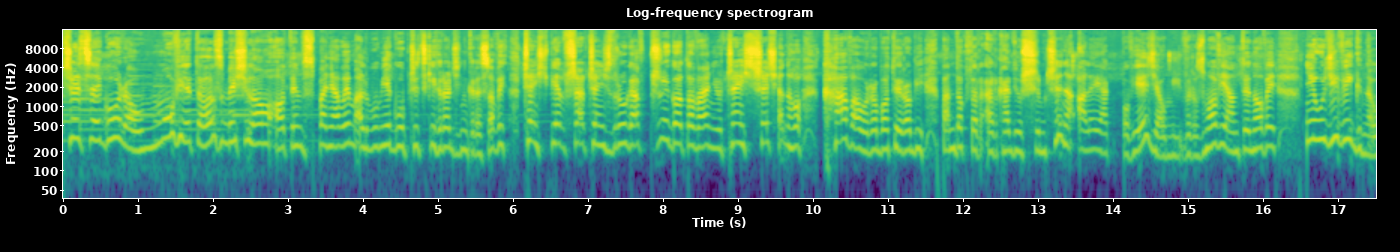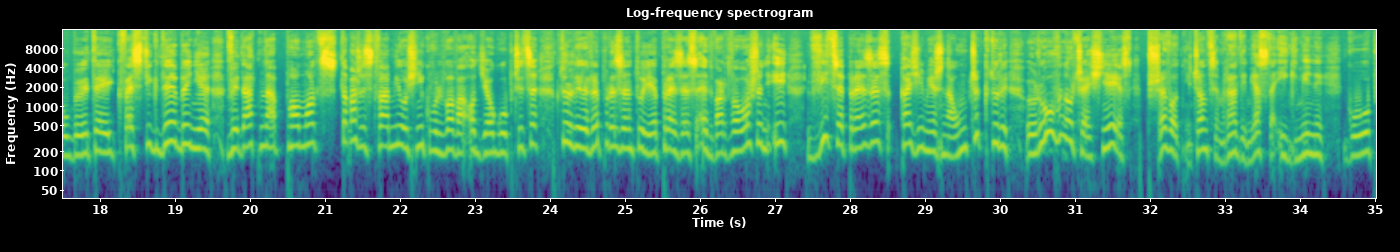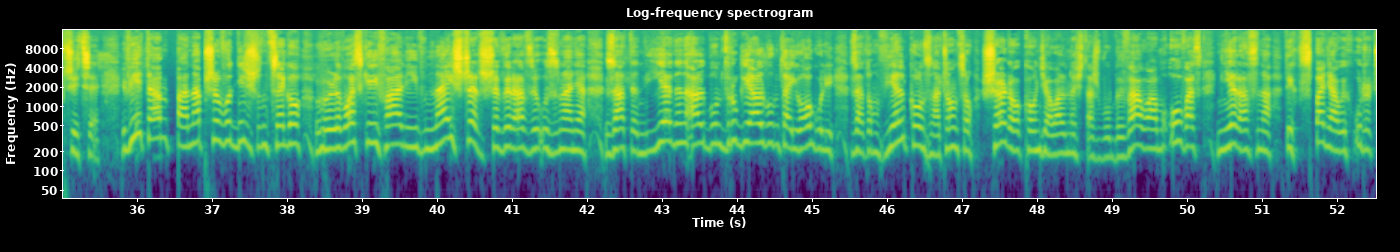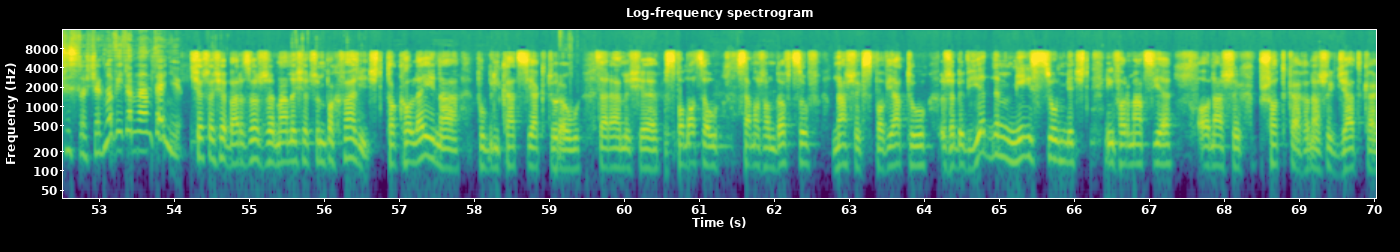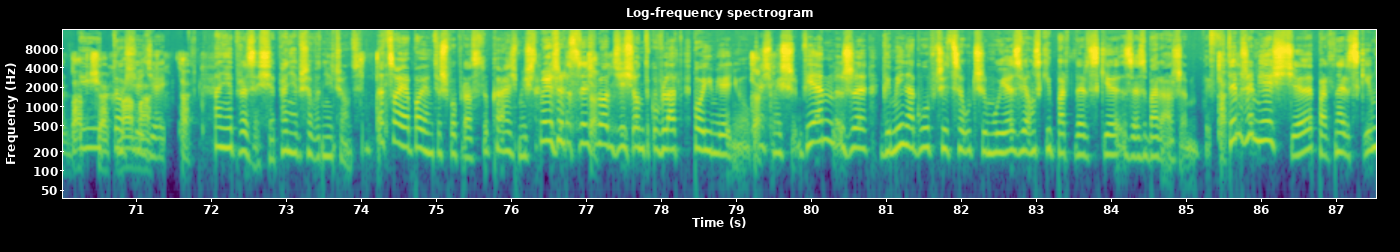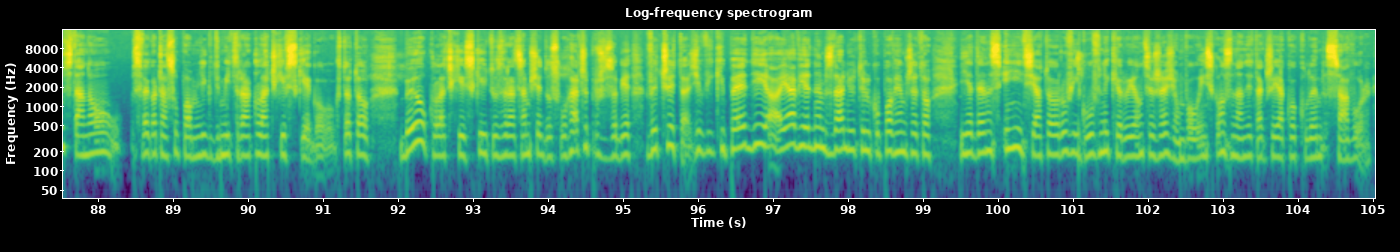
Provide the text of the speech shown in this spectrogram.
Głupczyce górą. Mówię to z myślą o tym wspaniałym albumie głupczyckich rodzin kresowych. Część pierwsza, część druga w przygotowaniu, część trzecia, no kawał roboty robi pan doktor Arkadiusz Szymczyna, ale jak powiedział mi w rozmowie antynowej, nie udźwignąłby tej kwestii, gdyby nie wydatna pomoc Towarzystwa Miłośników Lwowa Oddział Głupczyce, który reprezentuje prezes Edward Wołoszyn i wiceprezes Kazimierz Naum Dworczyk, który równocześnie jest przewodniczącym Rady Miasta i Gminy Głupczyce. Witam pana przewodniczącego w lwowskiej fali w najszczersze wyrazy uznania za ten jeden album, drugi album, ta i ogóli za tą wielką, znaczącą, szeroką działalność też bywałam u was nieraz na tych wspaniałych uroczystościach. No witam na antenie. Cieszę się bardzo, że mamy się czym pochwalić. To kolejna publikacja, którą staramy się z pomocą samorządowców naszych z powiatu, żeby w jednym miejscu mieć informacje o naszych przodkach, o naszych dziadkach, babciach, I to mamach. Tak. Panie prezesie, panie przewodniczący, to co ja powiem też po prostu, Kaźmisz, my że jesteśmy Tak. od dziesiątków lat po imieniu. Tak. Kaźmisz, wiem, że gmina Głupczyce utrzymuje związki partnerskie ze Zbarażem. Tak. W tymże mieście partnerskim stanął swego czasu pomnik Dmitra Klaczkiewskiego. Kto to był Klaczkiewski? I tu zwracam się do słuchaczy, proszę sobie wyczytać w Wikipedii, a ja w jednym zdaniu tylko powiem, że to jeden z inicjatorów i główny kierujący rzezią wołyńską, znany także jako królem Sawur.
